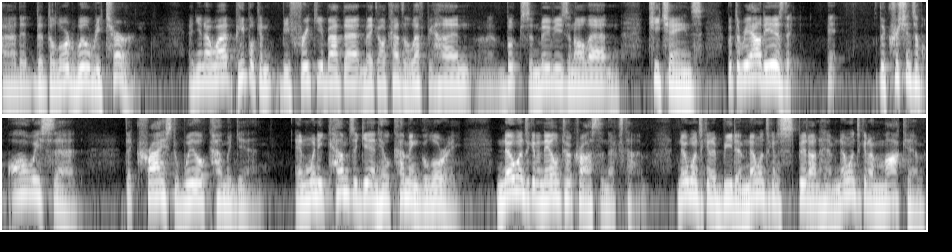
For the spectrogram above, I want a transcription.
uh, that, that the Lord will return. And you know what? People can be freaky about that and make all kinds of left behind uh, books and movies and all that and keychains. But the reality is that it, the Christians have always said that Christ will come again. And when he comes again, he'll come in glory. No one's going to nail him to a cross the next time. No one's going to beat him. No one's going to spit on him. No one's going to mock him.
